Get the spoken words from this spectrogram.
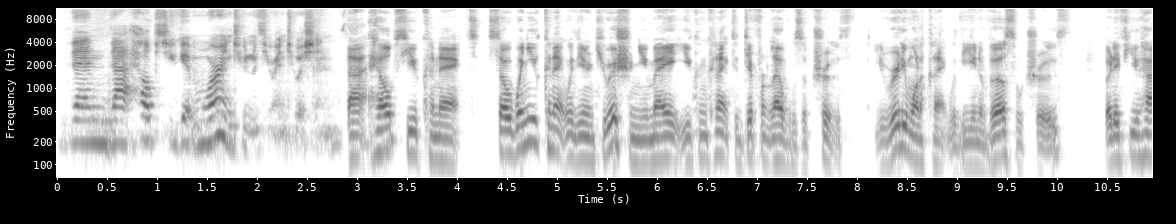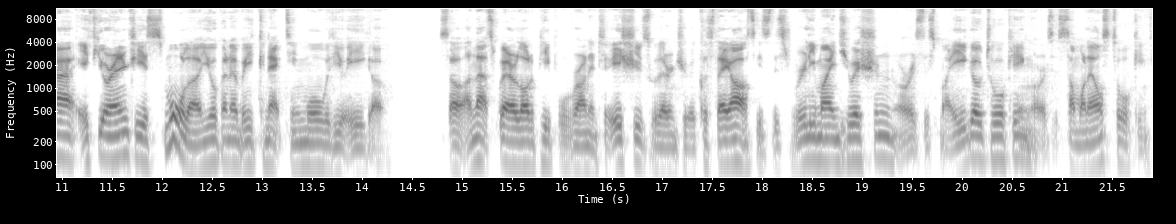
then that helps you get more in tune with your intuition. That helps you connect. So when you connect with your intuition, you may you can connect to different levels of truth. You really want to connect with the universal truth, but if you have if your energy is smaller, you're going to be connecting more with your ego. So, and that's where a lot of people run into issues with their intuition because they ask, is this really my intuition or is this my ego talking or is it someone else talking?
